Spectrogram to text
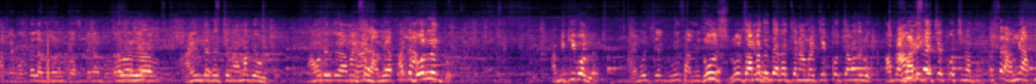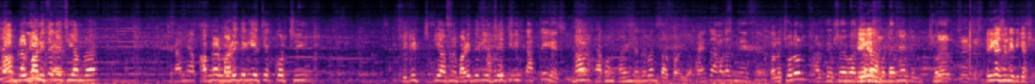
থাকলে বলতে আমি বললাম দশ টাকা বলতে আইন দেখাচ্ছেন আমাকে উল্টো। আমাদেরকে আমায় স্যার, আমি আপনাকে- বললেন তো। আপনি কি বললেন? বলছি রুলস রুলস আমাদের দেখাচ্ছেন আমরা চেক করছি আমাদের আপনার বাড়ি গিয়ে চেক করছি না স্যার আমি আপনার বাড়িতে গেছি আমরা। স্যার, আমি আপনার বাড়িতে গিয়ে চেক করছি। টিকিট কি আপনার বাড়িতে গিয়ে আমি টিকিট কাটতেই গেছি। না এখন ফাইনটা দেবেন তারপরে যাবেন। ফাইন তো আমার কাছে নেই স্যার। তাহলে চলুন আর দেব সাহেব আছে চলুন। এদিকে আসুন এদিকে আসুন।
